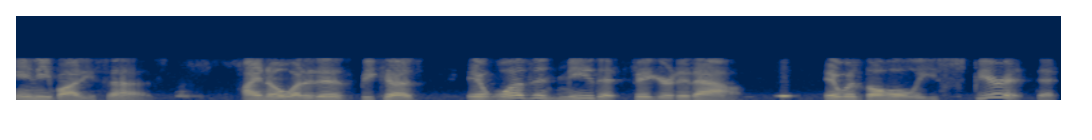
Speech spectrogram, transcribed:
anybody says. I know what it is because it wasn't me that figured it out. It was the Holy Spirit that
